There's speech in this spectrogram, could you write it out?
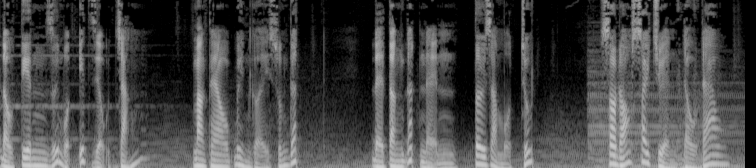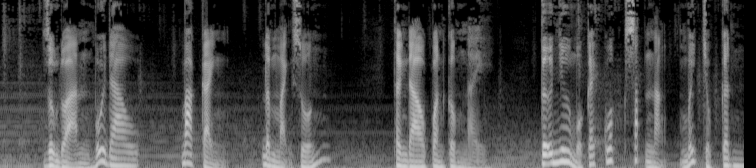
Đầu tiên dưới một ít rượu trắng, mang theo bên người xuống đất, để tầng đất nền tơi ra một chút. Sau đó xoay chuyển đầu đao, dùng đoạn mũi đao ba cảnh đâm mạnh xuống. Thành đao quan công này tự như một cái cuốc sắt nặng mấy chục cân,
